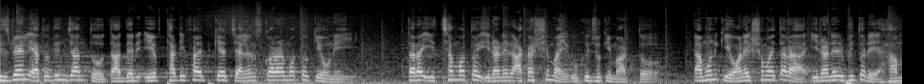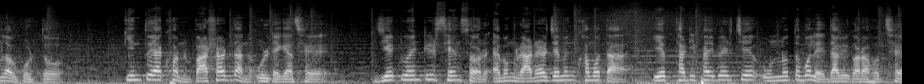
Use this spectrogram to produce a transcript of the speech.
ইসরায়েল এতদিন জানতো তাদের এফ থার্টি ফাইভকে চ্যালেঞ্জ করার মতো কেউ নেই। তারা ইচ্ছামতো ইরানের আকাশসীমায় উকিঝুঁকি মারত। এমনকি অনেক সময় তারা ইরানের ভিতরে হামলাও করত। কিন্তু এখন বাসার দান উল্টে গেছে। জে টোয়েন্টির সেন্সর এবং রাডার জ্যামিং ক্ষমতা এফ থার্টি ফাইভের চেয়ে উন্নত বলে দাবি করা হচ্ছে।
